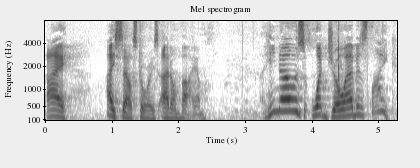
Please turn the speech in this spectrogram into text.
I, I sell stories, I don't buy them. He knows what Joab is like.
